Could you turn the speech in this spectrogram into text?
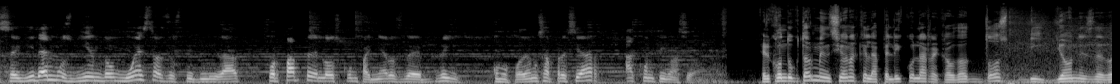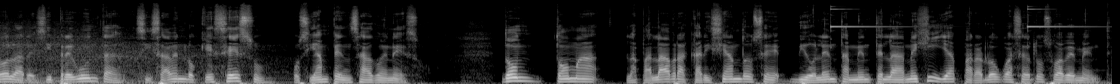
seguiremos viendo muestras de hostilidad por parte de los compañeros de Brie, como podemos apreciar a continuación. El conductor menciona que la película recaudó 2 billones de dólares y pregunta si saben lo que es eso o si han pensado en eso. Don toma la palabra acariciándose violentamente la mejilla para luego hacerlo suavemente.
